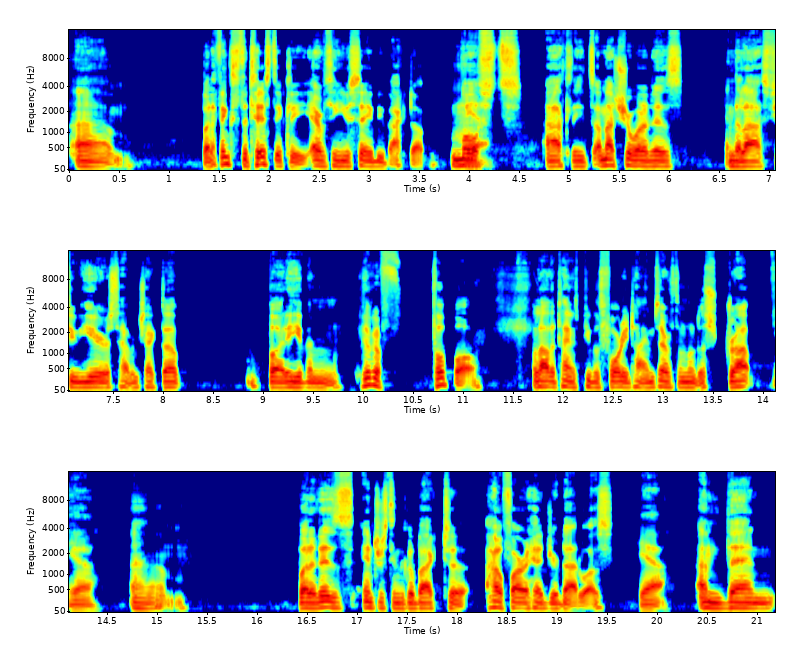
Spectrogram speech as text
Um, but I think statistically, everything you say be backed up. Most athletes, I'm not sure what it is in the last few years, haven't checked up. But even if you look at f- football, a lot of the times people's 40 times, everything will just drop. Yeah. Um, but it is interesting to go back to how far ahead your dad was Yeah. and then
